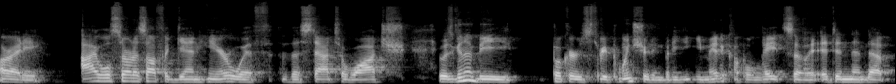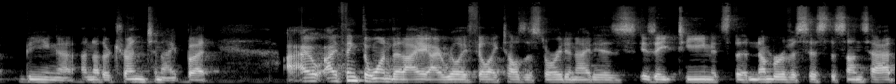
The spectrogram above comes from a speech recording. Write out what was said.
Alrighty, I will start us off again here with the stat to watch. It was going to be Booker's three point shooting, but he, he made a couple late, so it, it didn't end up being a, another trend tonight. But I, I, think the one that I, I, really feel like tells the story tonight is is 18. It's the number of assists the Suns had.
